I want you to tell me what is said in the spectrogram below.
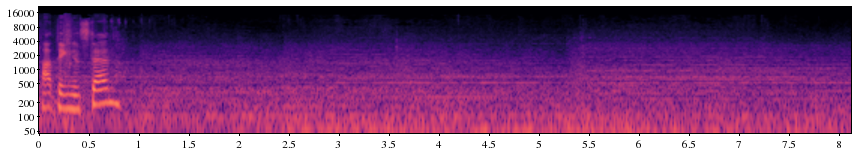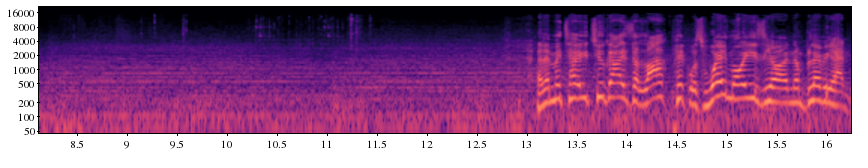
That thing instead. And let me tell you two guys, the lockpick was way more easier in Oblivion.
